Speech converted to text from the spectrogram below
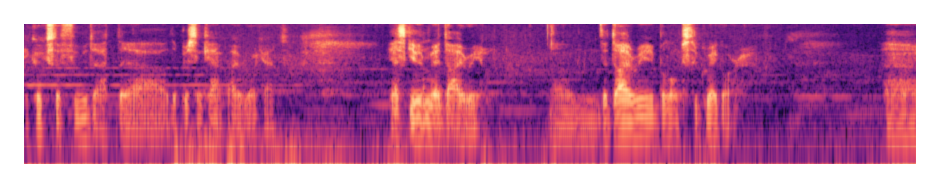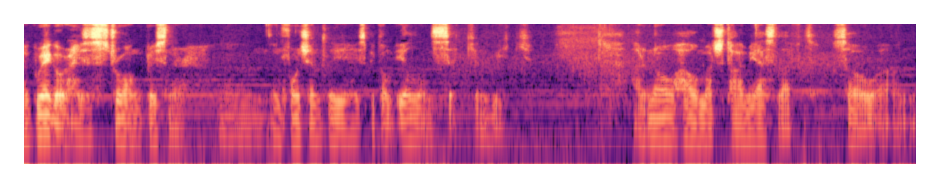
He cooks the food at the, the prison camp I work at. He has given me a diary. Um, the diary belongs to Gregor. Uh, Gregor is a strong prisoner. Um, unfortunately, he's become ill and sick and weak. I don't know how much time he has left, so um,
